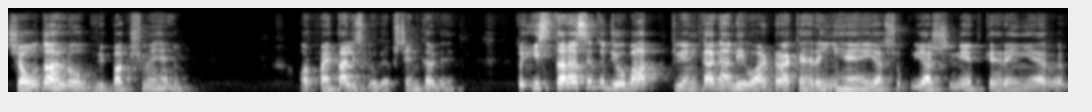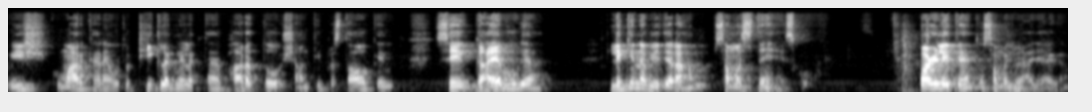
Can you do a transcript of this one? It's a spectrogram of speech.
14 लोग विपक्ष में हैं और 45 लोग एब्सटेन कर गए। तो इस तरह से तो जो बात प्रियंका गांधी वाड्रा कह रही हैं या सुप्रिया श्रीनेत कह रही हैं, रवीश कुमार कह रहे हैं, वो तो ठीक लगने लगता है। भारत तो शांति प्रस्ताव के से गायब हो गया। लेकिन अब ये जरा हम समझते हैं इसको। पढ़ लेते हैं तो समझ में आ जाएगा।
